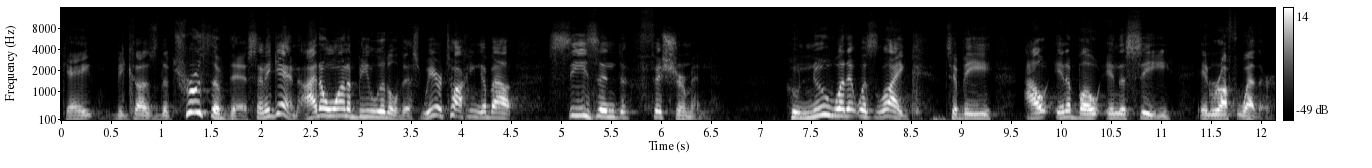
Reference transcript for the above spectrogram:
Okay, because the truth of this, and again, I don't want to belittle this, we are talking about seasoned fishermen who knew what it was like to be out in a boat in the sea in rough weather.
